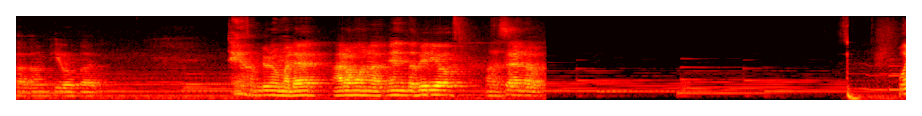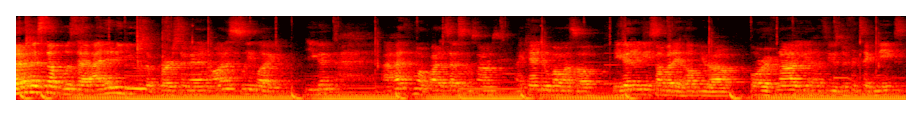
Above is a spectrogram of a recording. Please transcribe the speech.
uh, unpeeled, but damn, I'm doing it with my dad. I don't want to end the video on a sad note. What I messed up was that I didn't use a person, man. Honestly, like, you can, I had to come up with process sometimes. I can't do it by myself. You're gonna need somebody to help you out. Or if not, you're gonna have to use different techniques.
